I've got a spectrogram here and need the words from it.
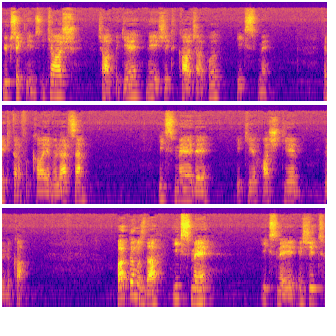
yüksekliğimiz 2H çarpı G ne eşit? K çarpı X M. Her iki tarafı K'ya bölersem X M de 2 H G bölü K. Baktığımızda X M X L'ye eşit.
